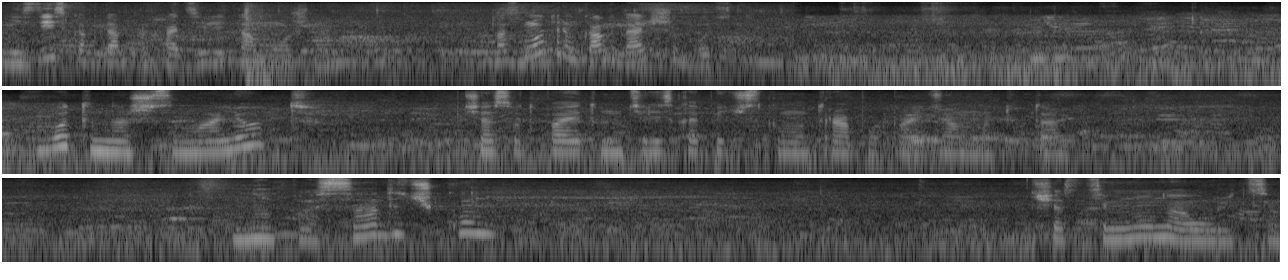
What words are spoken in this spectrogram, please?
ни здесь, когда проходили таможню. Посмотрим, как дальше будет. Вот и наш самолет. Сейчас вот по этому телескопическому трапу пойдем мы туда на посадочку. Сейчас темно на улице,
